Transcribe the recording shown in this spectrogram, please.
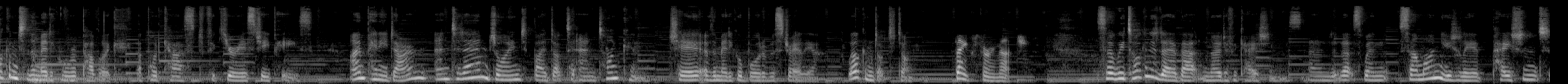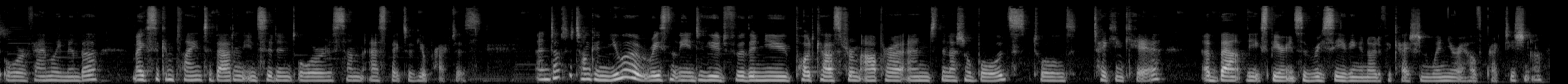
Welcome to the Medical Republic, a podcast for curious GPs. I'm Penny Durham, and today I'm joined by Dr. Anne Tonkin, Chair of the Medical Board of Australia. Welcome, Dr. Tonkin. Thanks very much. So, we're talking today about notifications, and that's when someone, usually a patient or a family member, makes a complaint about an incident or some aspect of your practice. And Dr. Tonkin, you were recently interviewed for the new podcast from AHPRA and the national boards called Taking Care about the experience of receiving a notification when you're a health practitioner.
